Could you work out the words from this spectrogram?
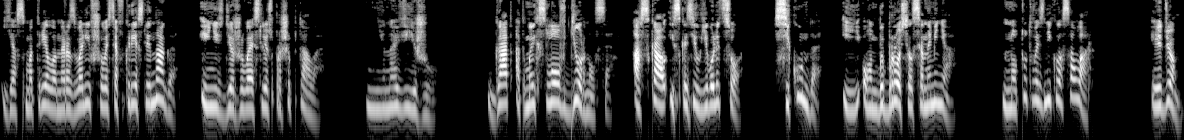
Я смотрела на развалившегося в кресле Нага и, не сдерживая слез, прошептала. «Ненавижу!» Гад от моих слов дернулся, а скал исказил его лицо. Секунда, и он бы бросился на меня. Но тут возникла Салар. «Идем»,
